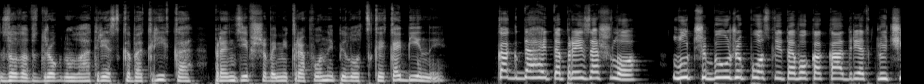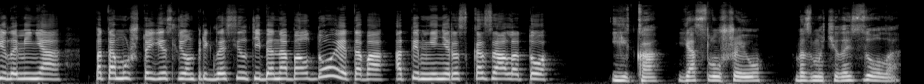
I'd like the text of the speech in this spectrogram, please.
Зола вздрогнула от резкого крика, пронзившего микрофоны пилотской кабины. «Когда это произошло? Лучше бы уже после того, как Адри отключила меня, потому что если он пригласил тебя на бал до этого, а ты мне не рассказала, то...» «Ика, я слушаю», – возмутилась Зола.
